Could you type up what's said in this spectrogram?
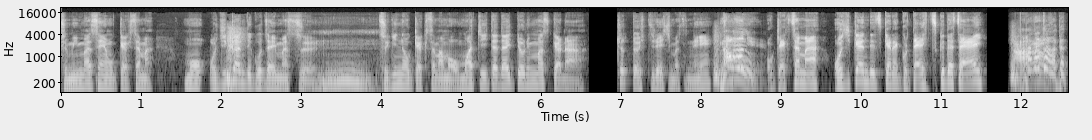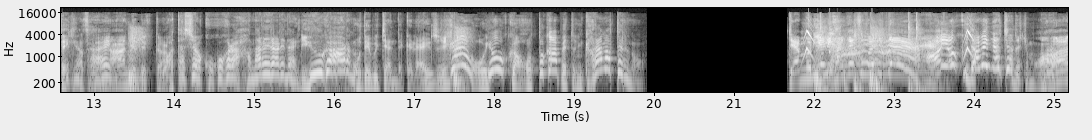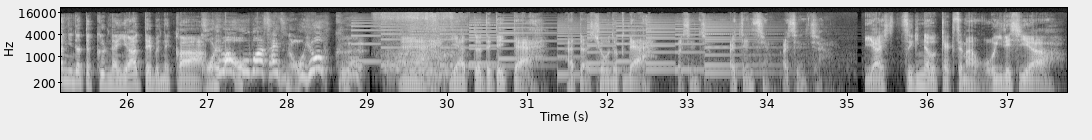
すみません、お客様。もうお時間でございます。次のお客様もお待ちいただいておりますから、ちょっと失礼しますね。何？お客様、お時間ですからご退出ください。あなたが出てきなさい。なんでですか？私はここから離れられない理由があるの。おデブちゃんだから違う、お洋服がホットカーペットに絡まってるの。じゃあ無理やり半月まで服ダメになっちゃうでしょ、もう。ああ、二度と来るなよ、デブ猫。これはオーバーサイズのお洋服。ああ、やっと出ていった。あとは消毒だ。おせんちゃん、おせんちゃん、おせんちゃん。よし、次のお客様をお入れしよう。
